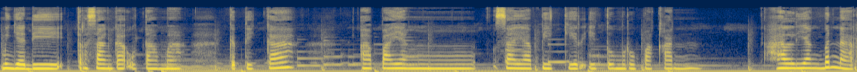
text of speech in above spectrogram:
menjadi tersangka utama ketika apa yang saya pikir itu merupakan hal yang benar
